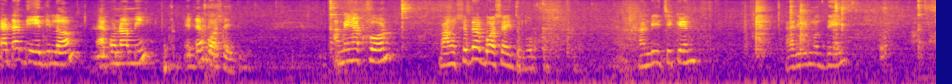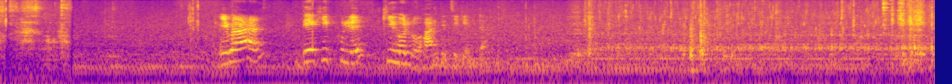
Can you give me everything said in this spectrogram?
ঢাকাটা দিয়ে দিলাম। এখন আমি এটা বসাই দেব। আমি এখন মাংসটা বসাই দেবো। হান্ডি চিকেন, হাঁড়ির মধ্যে। এবার দেখি খুলে কি হলো হান্ডি চিকেনটা। বিরিয়ানি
